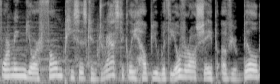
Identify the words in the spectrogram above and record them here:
Forming your foam pieces can drastically help you with the overall shape of your build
